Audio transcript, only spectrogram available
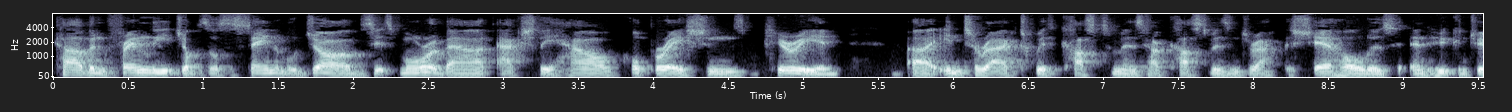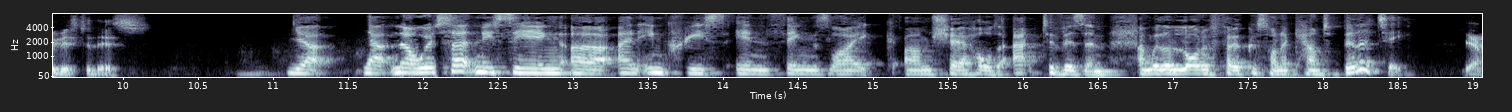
carbon friendly jobs or sustainable jobs. It's more about actually how corporations period uh, interact with customers, how customers interact with shareholders, and who contributes to this. Yeah, yeah. No, we're certainly seeing uh, an increase in things like um, shareholder activism and with a lot of focus on accountability. Yeah,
